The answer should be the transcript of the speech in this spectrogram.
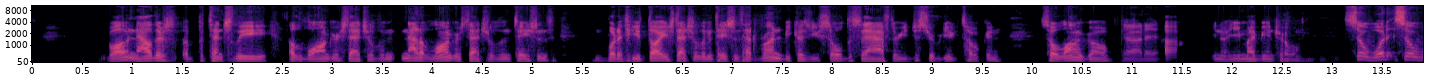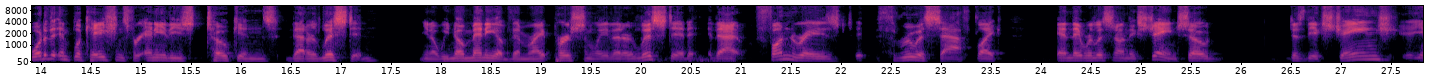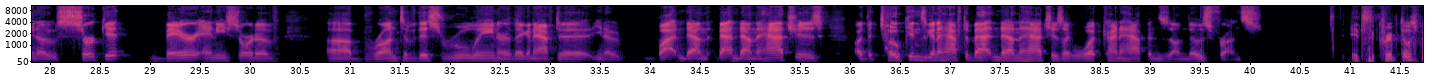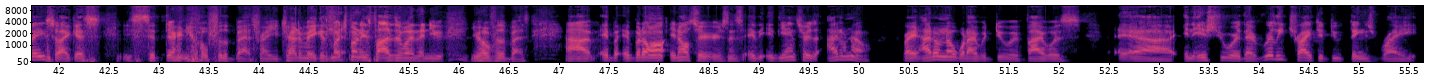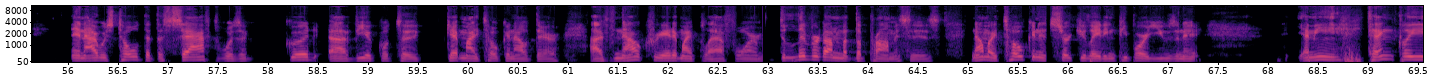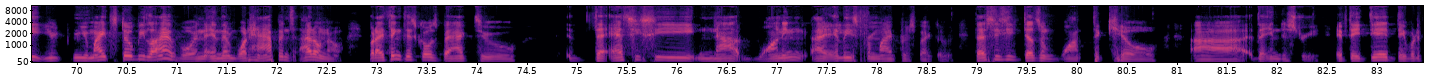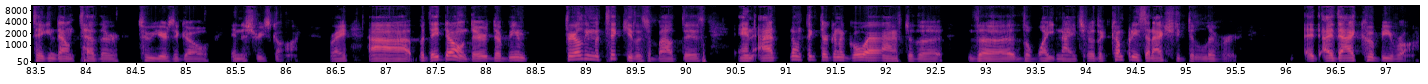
well, now there's a potentially a longer statute of not a longer statute of limitations, but if you thought your statute of limitations had run because you sold the SAFT or you distributed your token so long ago, got it. Uh, you know, you might be in trouble. So what? So what are the implications for any of these tokens that are listed? You know, we know many of them, right? Personally, that are listed that fundraised through a SAFT, like, and they were listed on the exchange. So, does the exchange, you know, circuit bear any sort of uh, brunt of this ruling? Or are they going to have to, you know, batten down batten down the hatches? Are the tokens going to have to batten down the hatches? Like, what kind of happens on those fronts? it's the crypto space. So I guess you sit there and you hope for the best, right? You try to make as much money as possible, and then you you hope for the best. Uh, but but in all seriousness, the answer is I don't know, right? I don't know what I would do if I was uh, an issuer that really tried to do things right, and I was told that the SAFT was a good uh, vehicle to get my token out there. I've now created my platform, delivered on the promises. Now my token is circulating, people are using it. I mean, technically, you you might still be liable, and and then what happens? I don't know. But I think this goes back to the SEC not wanting, at least from my perspective, the SEC doesn't want to kill uh, the industry. If they did, they would have taken down Tether two years ago. Industry's gone, right? Uh, but they don't. They're they're being fairly meticulous about this, and I don't think they're going to go after the the the white knights or the companies that actually delivered. I, I, I could be wrong.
